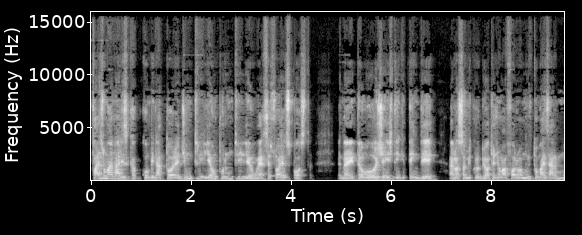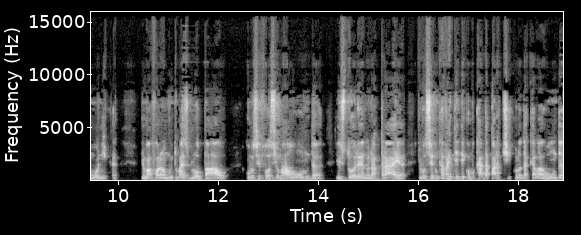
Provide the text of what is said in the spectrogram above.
Faz uma análise combinatória de um trilhão por um trilhão. Essa é a sua resposta. Né? Então, hoje a gente tem que entender a nossa microbiota de uma forma muito mais harmônica, de uma forma muito mais global, como se fosse uma onda estourando na praia, que você nunca vai entender como cada partícula daquela onda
